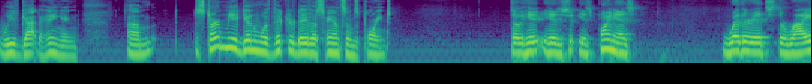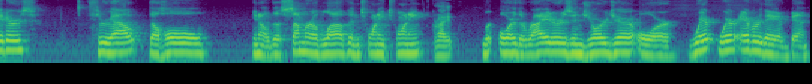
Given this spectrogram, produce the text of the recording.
we've got hanging. Um, start me again with Victor Davis Hanson's point. So his his point is whether it's the rioters throughout the whole, you know, the summer of love in 2020, right, or the rioters in Georgia, or where wherever they have been,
